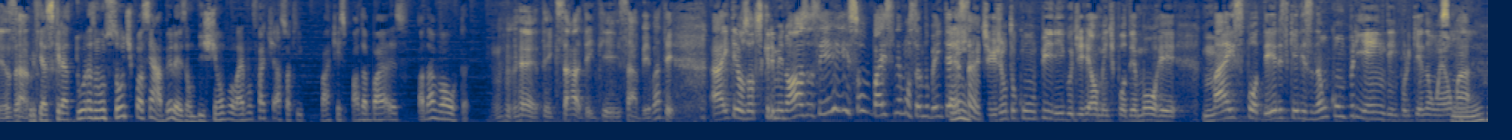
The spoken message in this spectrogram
Exato. Porque as criaturas não são tipo assim, ah, beleza, um bichão, vou lá e vou fatiar. Só que bate a espada, a espada volta. É, tem que, tem que saber bater. Aí tem os outros criminosos e isso vai se demonstrando bem interessante. É. Junto com o perigo de realmente poder morrer mais poderes que eles não compreendem, porque não é uma,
